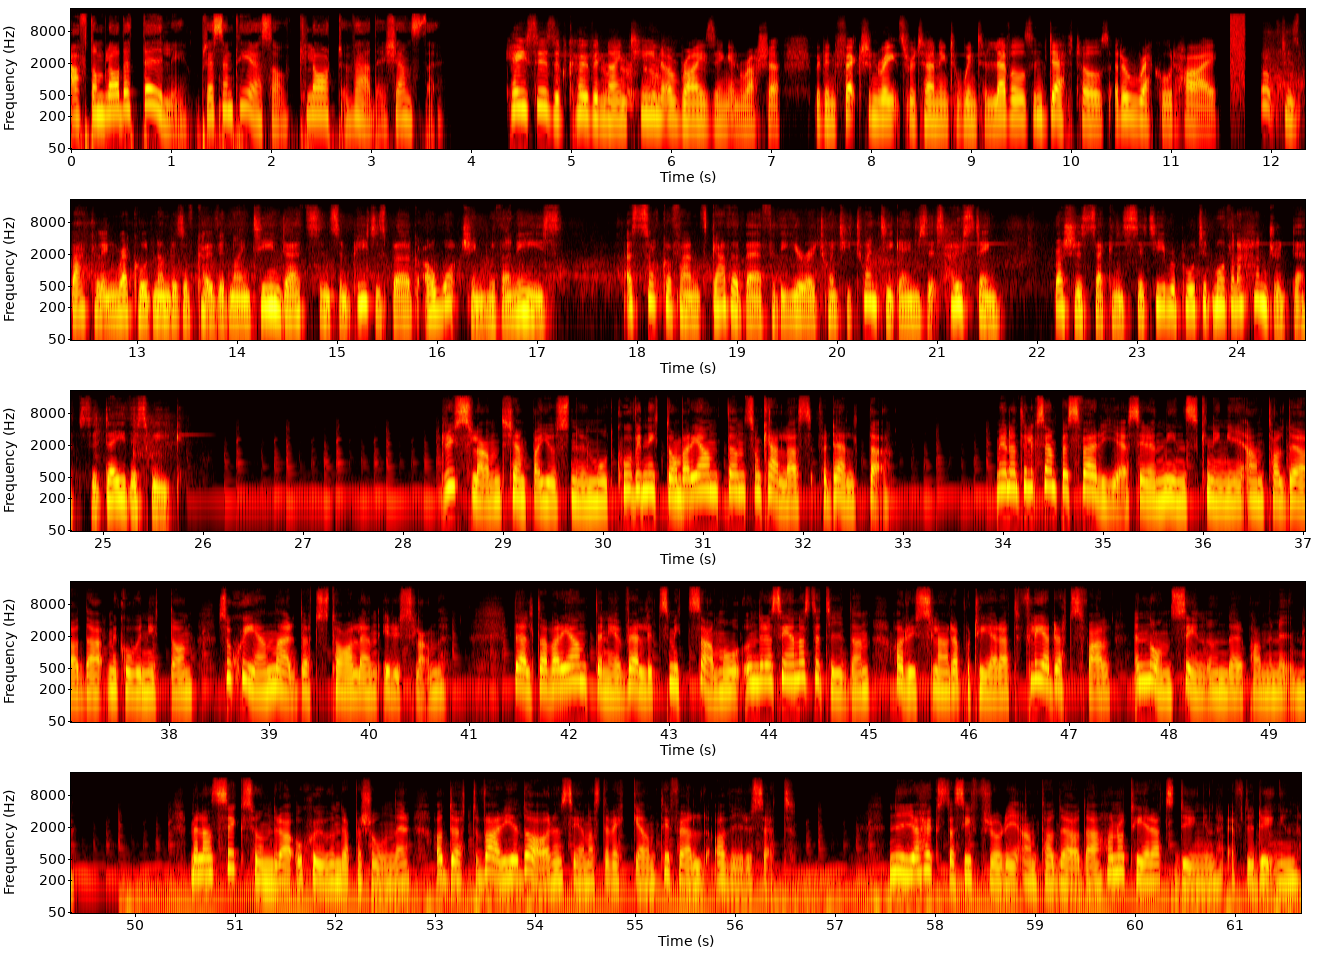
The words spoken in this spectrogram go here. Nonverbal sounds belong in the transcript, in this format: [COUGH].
Aftonbladet Daily presenteras av Klart Vädertjänster. Cases of COVID 19 are rising in Russia, with infection rates returning to winter levels and death tolls at a record high. Doctors battling record numbers of COVID 19 deaths in St. Petersburg are watching with unease. As soccer fans gather there for the Euro 2020 games it's hosting, Russia's second city reported more than 100 deaths a day this week. Ryssland kämpar just nu mot covid-19-varianten som kallas för delta. Medan till exempel Sverige ser en minskning i antal döda med covid-19 så skenar dödstalen i Ryssland. Delta-varianten är väldigt smittsam och under den senaste tiden har Ryssland rapporterat fler dödsfall än någonsin under pandemin. Mellan 600 och 700 personer har dött varje dag den senaste veckan till följd av viruset. Nya högsta siffror i antal döda har noterats dygn efter dygn.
